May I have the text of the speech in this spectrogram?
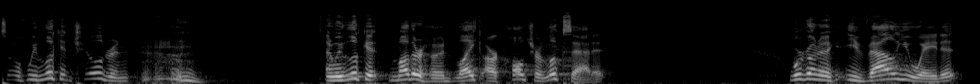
So if we look at children, and we look at motherhood like our culture looks at it, we're going to evaluate it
